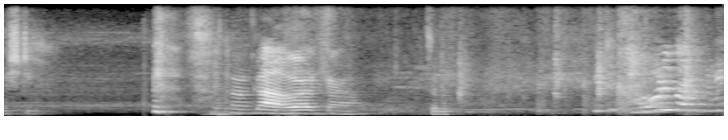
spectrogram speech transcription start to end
মিষ্টি। খাবার চলো। খাবারই তুমি।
